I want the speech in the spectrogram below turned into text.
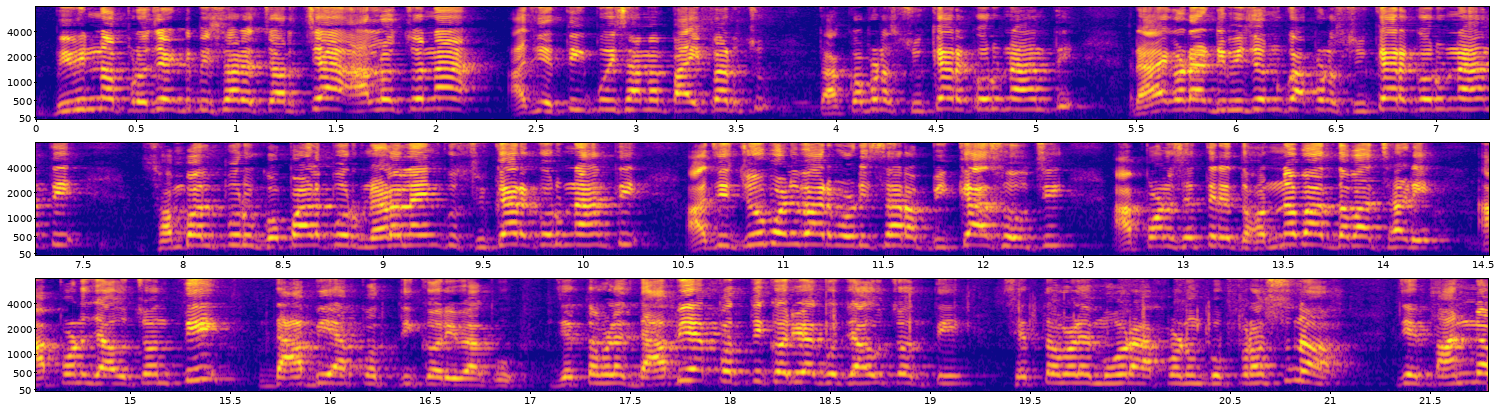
ବିଭିନ୍ନ ପ୍ରୋଜେକ୍ଟ ବିଷୟରେ ଚର୍ଚ୍ଚା ଆଲୋଚନା ଆଜି ଏତିକି ପଇସା ଆମେ ପାଇପାରୁଛୁ ତାକୁ ଆପଣ ସ୍ୱୀକାର କରୁନାହାନ୍ତି ରାୟଗଡ଼ା ଡିଭିଜନକୁ ଆପଣ ସ୍ୱୀକାର କରୁନାହାନ୍ତି ସମ୍ବଲପୁର ଗୋପାଳପୁର ରେଳ ଲାଇନକୁ ସ୍ୱୀକାର କରୁନାହାନ୍ତି ଆଜି ଯେଉଁଭଳି ଭାବରେ ଓଡ଼ିଶାର ବିକାଶ ହେଉଛି ଆପଣ ସେଥିରେ ଧନ୍ୟବାଦ ଦେବା ଛାଡ଼ି ଆପଣ ଯାଉଛନ୍ତି ଦାବି ଆପତ୍ତି କରିବାକୁ ଯେତେବେଳେ ଦାବି ଆପତ୍ତି କରିବାକୁ ଯାଉଛନ୍ତି ସେତେବେଳେ ମୋର ଆପଣଙ୍କୁ ପ୍ରଶ୍ନ ଯେ ମାନ୍ୟ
